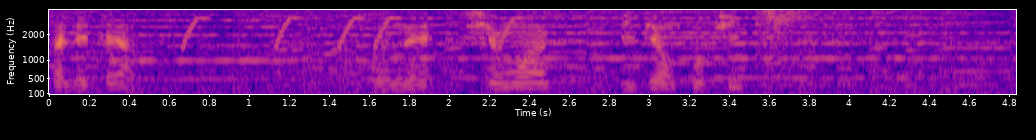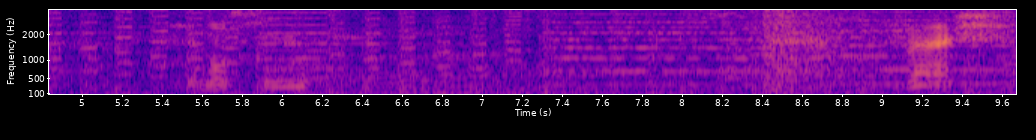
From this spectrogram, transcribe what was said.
Pas l'éther. On est... Au moins Bibi en profite. C'est bon signe. Vache.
